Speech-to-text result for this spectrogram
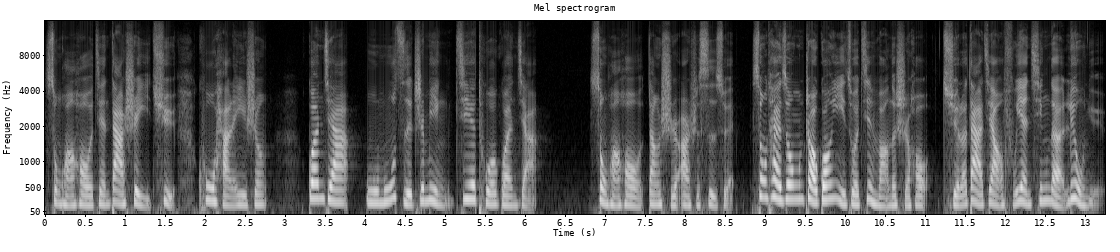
宋皇后见大势已去，哭喊了一声：“官家，五母子之命皆托官家。”宋皇后当时二十四岁。宋太宗赵光义做晋王的时候，娶了大将符彦卿的六女，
